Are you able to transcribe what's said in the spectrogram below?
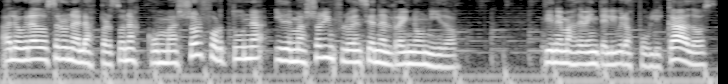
ha logrado ser una de las personas con mayor fortuna y de mayor influencia en el Reino Unido. Tiene más de 20 libros publicados,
